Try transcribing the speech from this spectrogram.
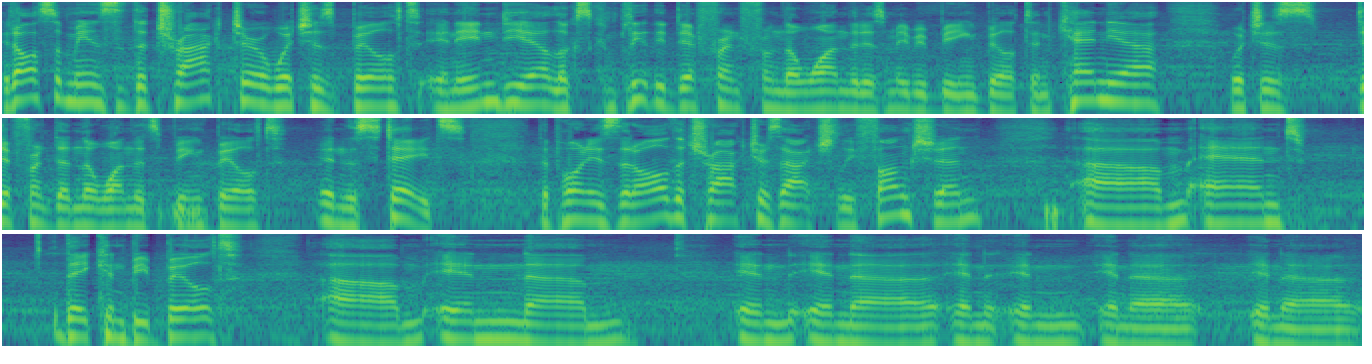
it also means that the tractor which is built in India looks completely different from the one that is maybe being built in Kenya, which is different than the one that's being built in the States. The point is that all the tractors actually function um, and they can be built um, in, um, in, in, uh, in, in, in, a, in a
